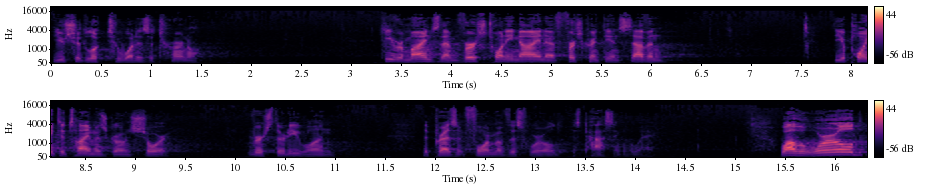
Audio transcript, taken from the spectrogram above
you should look to what is eternal. He reminds them, verse 29 of 1 Corinthians 7, the appointed time has grown short. Verse 31, the present form of this world is passing away. While the world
